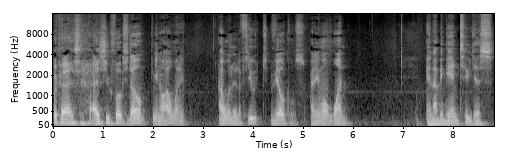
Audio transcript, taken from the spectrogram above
Because as you folks know, you know, I wanted I wanted a few vehicles. I didn't want one. And I began to just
